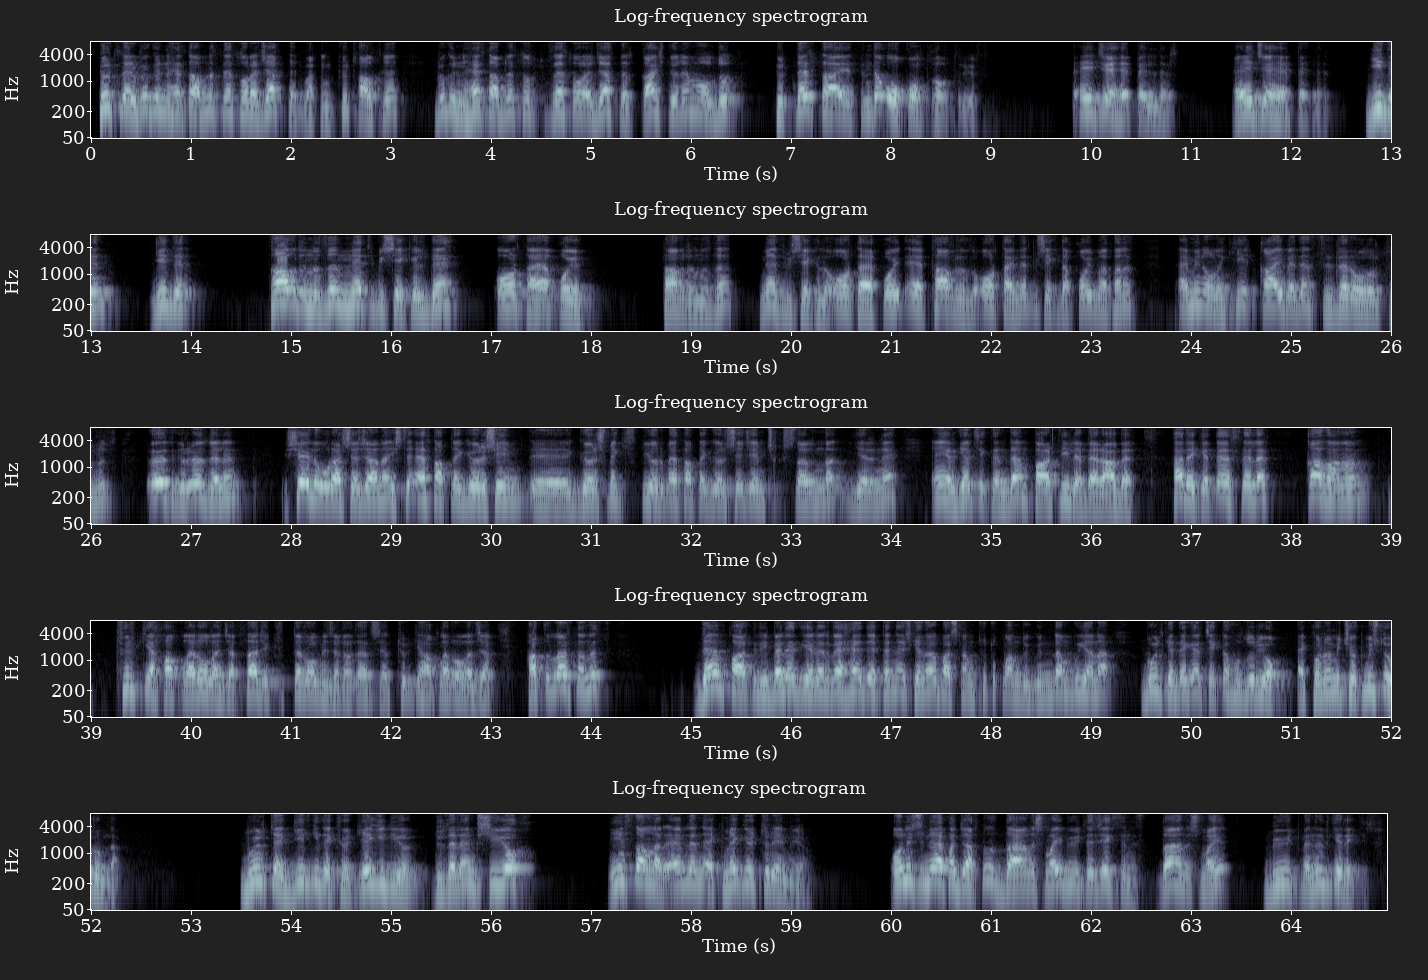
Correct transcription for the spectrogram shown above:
Kürtler bugünün hesabını size soracaktır. Bakın Kürt halkı bugünün hesabını size soracaktır. Kaç dönem oldu Kürtler sayesinde o koltuğa oturuyorsunuz. Ey CHP'liler, ey CHP'liler gidin, gidin tavrınızı net bir şekilde ortaya koyun. Tavrınızı net bir şekilde ortaya koyun. Eğer tavrınızı ortaya net bir şekilde koymasanız emin olun ki kaybeden sizler olursunuz. Özgür Özel'in şeyle uğraşacağına işte Esad'la görüşeyim, e, görüşmek istiyorum, Esad'la görüşeceğim çıkışlarından yerine eğer gerçekten DEM Parti ile beraber hareket etseler kazanan Türkiye halkları olacak. Sadece Kürtler olmayacak arkadaşlar. Türkiye halkları olacak. Hatırlarsanız DEM Partili belediyeler ve HDP'nin eş genel başkanı tutuklandığı günden bu yana bu ülkede gerçekten huzur yok. Ekonomi çökmüş durumda. Bu ülke gitgide kötüye gidiyor. Düzelen bir şey yok. İnsanlar evlerine ekmek götüremiyor. Onun için ne yapacaksınız? Dayanışmayı büyüteceksiniz. Dayanışmayı büyütmeniz gerekir.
